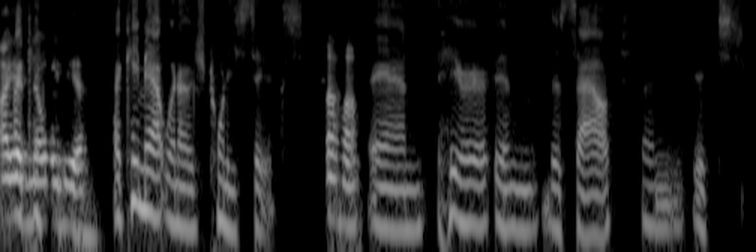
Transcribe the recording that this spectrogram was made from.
I had Okay. no idea. I came out when I was 26 Uh-huh. and here in the South, and it's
